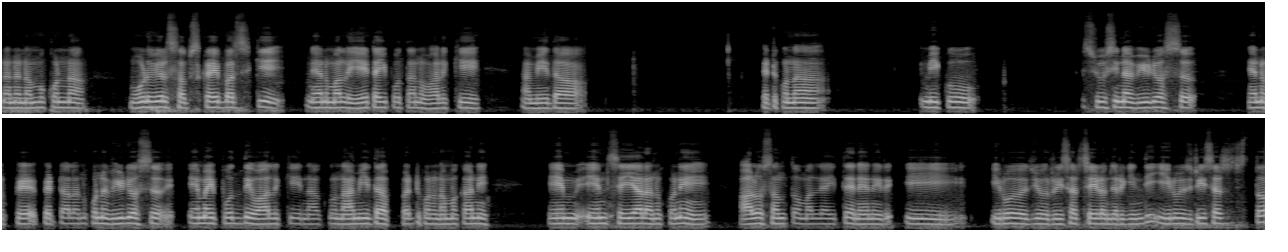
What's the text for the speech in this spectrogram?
నన్ను నమ్ముకున్న మూడు వేల సబ్స్క్రైబర్స్కి నేను మళ్ళీ ఏట్ అయిపోతాను. వాళ్ళకి నా మీద పెట్టుకున్న మీకు చూసిన వీడియోస్ నేను పె పెట్టాలనుకున్న వీడియోస్ ఏమైపోద్ది? వాళ్ళకి నాకు నా మీద పెట్టుకున్న నమ్మకాన్ని ఏం ఏం చేయాలనుకుని ఆలోచనతో మళ్ళీ అయితే నేను ఈ- ఈరోజు రీసెర్చ్ చేయడం జరిగింది. ఈరోజు రీసెర్చ్తో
